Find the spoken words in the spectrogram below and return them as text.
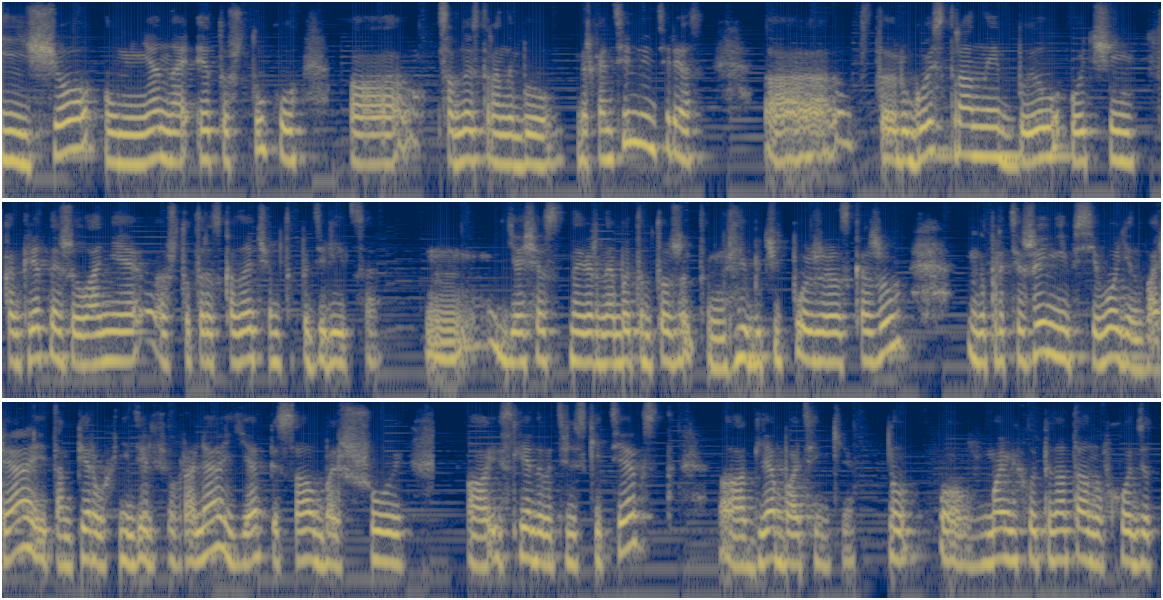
И еще у меня на эту штуку, э, с одной стороны, был меркантильный интерес, э, с другой стороны, был очень конкретное желание что-то рассказать, чем-то поделиться. Я сейчас, наверное, об этом тоже там, либо чуть позже расскажу. На протяжении всего января и там первых недель февраля я писал большой исследовательский текст для батеньки. Ну, в «Маме Хлопинатану» входит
